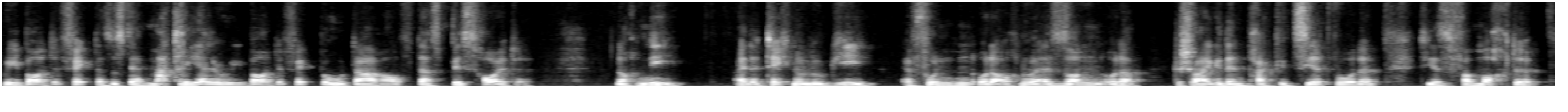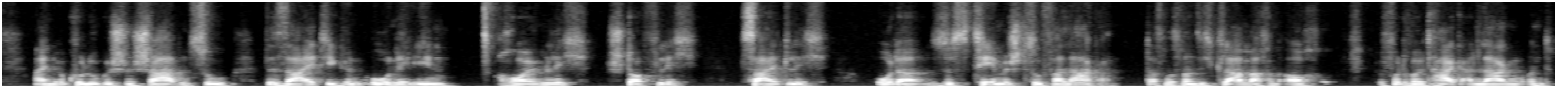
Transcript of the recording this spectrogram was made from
Rebound-Effekt, das ist der materielle Rebound-Effekt, beruht darauf, dass bis heute noch nie eine Technologie erfunden oder auch nur ersonnen oder geschweige denn praktiziert wurde, die es vermochte, einen ökologischen Schaden zu beseitigen, ohne ihn räumlich, stofflich, zeitlich oder systemisch zu verlagern. Das muss man sich klar machen. Auch Photovoltaikanlagen und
